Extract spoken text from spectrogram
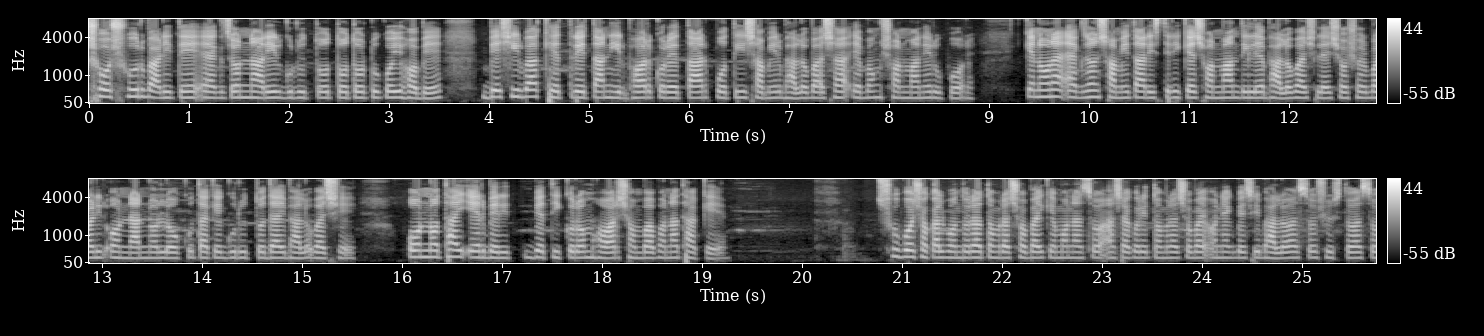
শ্বশুর বাড়িতে একজন নারীর গুরুত্ব ততটুকুই হবে। বেশিরভাগ ক্ষেত্রে তা নির্ভর করে তার প্রতি স্বামীর ভালোবাসা এবং সম্মানের উপর। কেননা একজন স্বামী তার স্ত্রীকে সম্মান দিলে ভালোবাসলে শ্বশুরবাড়ির অন্যান্য লোকও তাকে গুরুত্ব দেয়, ভালোবাসে। অন্যথায় এর ব্যতিক্রম হওয়ার সম্ভাবনা থাকে। শুভ সকাল বন্ধুরা, তোমরা সবাই কেমন আছো? আশা করি তোমরা সবাই অনেক বেশি ভালো আছো, সুস্থ আছো,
